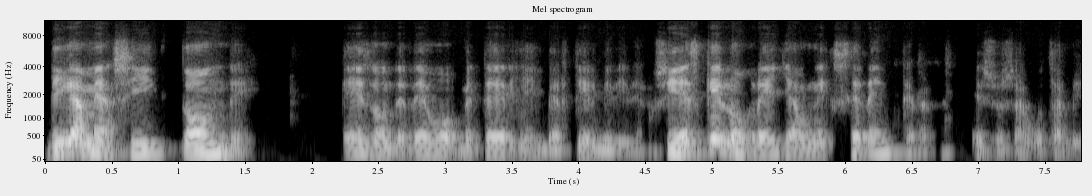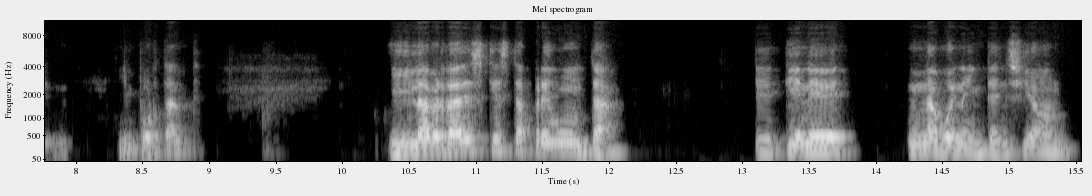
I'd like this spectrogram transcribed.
Dígame así, ¿dónde? es donde debo meter y invertir mi dinero. Si es que logré ya un excedente, ¿verdad? Eso es algo también importante. Y la verdad es que esta pregunta eh, tiene una buena intención,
